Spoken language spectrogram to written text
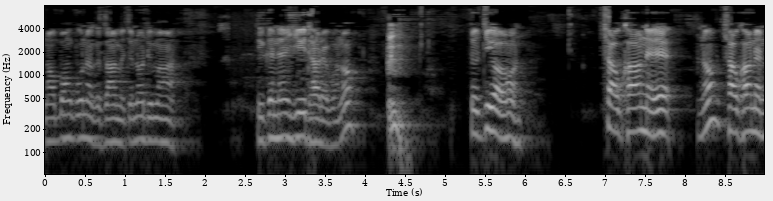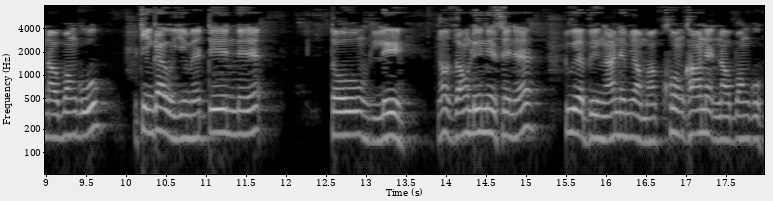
နောက်ပေါင်း9နဲ့ကစားမယ်ကျွန်တော်ဒီမှာဒီကနန်းရေးထားတယ်ပေါ့နော်တို့ကြည့်အောင်6ခါနဲ့နော်6ခါနဲ့နောက်ပေါင်း9အကျင့်ကိုက်ကိုရေးမယ်1နဲ့3 4နော်ဇောင်းလေးနဲ့ဆင်းနဲ့သူ့ရဲ့ဘေး9နဲ့မြောက်မှာခွန်ခါနဲ့နောက်ပေါင်း9နော်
